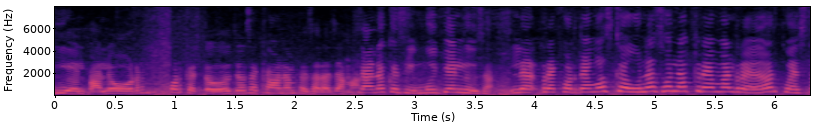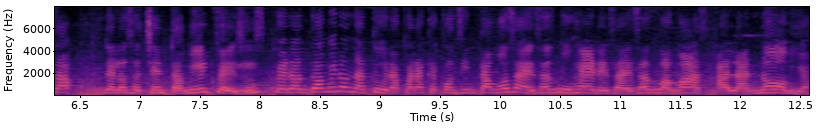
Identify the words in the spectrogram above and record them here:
y el valor, porque todos yo sé que van a empezar a llamar. Claro que sí, muy bien, Luza. Le- recordemos que una sola crema alrededor cuesta de los 80 mil pesos, Sí. pero Domino Natura, para que consintamos a esas mujeres, a esas mamás, a la novia,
